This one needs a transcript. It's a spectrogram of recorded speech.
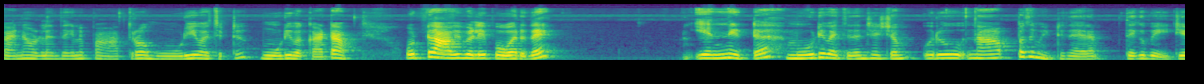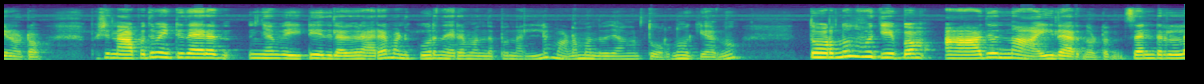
കനമുള്ള എന്തെങ്കിലും പാത്രമോ മൂടി വെച്ചിട്ട് മൂടി വെക്കാം കേട്ടോ ഒട്ടും ആവി വെളിയിൽ പോകരുതേ. എന്നിട്ട് മൂടി വെച്ചതിന് ശേഷം ഒരു നാൽപ്പത് മിനിറ്റ് നേരത്തേക്ക് വെയിറ്റ് ചെയ്യണം കേട്ടോ പക്ഷേ നാൽപ്പത് മിനിറ്റ് നേരം ഞാൻ വെയിറ്റ് ചെയ്തില്ല. ഒരു അരമണിക്കൂർ നേരം വന്നപ്പോൾ നല്ല മണം വന്നപ്പോൾ ഞങ്ങൾ തുറന്നു നോക്കിയായിരുന്നു. തുറന്നു നോക്കിയപ്പം ആദ്യം ഒന്നും ആയില്ലായിരുന്നു കേട്ടോ സെന്ററിൽ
